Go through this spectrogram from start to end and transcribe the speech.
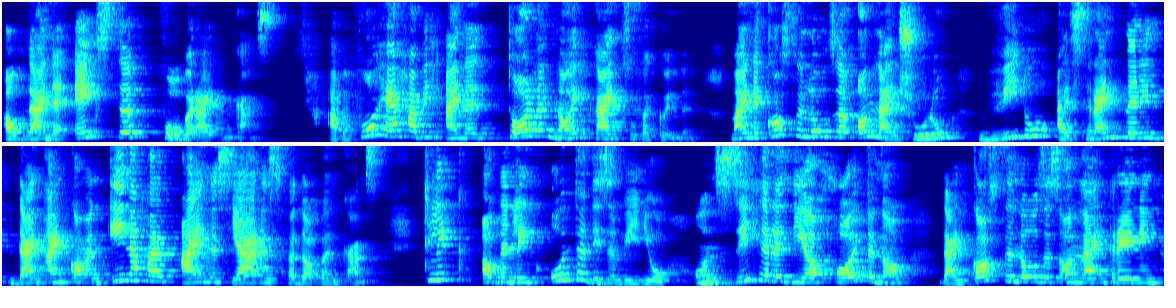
auf deine Ängste vorbereiten kannst. Aber vorher habe ich eine tolle Neuigkeit zu verkünden meine kostenlose Online-Schulung, wie du als Rentnerin dein Einkommen innerhalb eines Jahres verdoppeln kannst. Klick auf den Link unter diesem Video und sichere dir heute noch dein kostenloses Online-Training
